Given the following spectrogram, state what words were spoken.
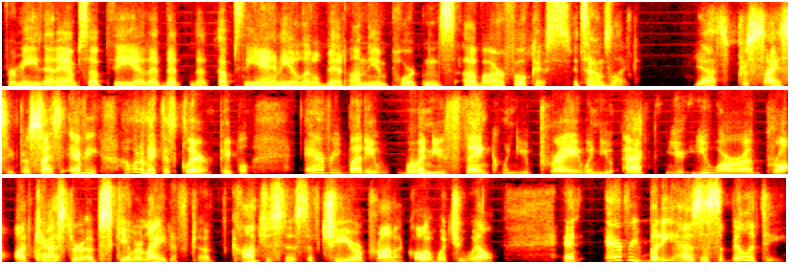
for me that amps up the uh, that that that ups the ante a little bit on the importance of our focus. It sounds like. Yes, precisely, precisely. Every I want to make this clear, people everybody when you think when you pray when you act you, you are a broadcaster of scalar light of, of consciousness of chi or prana call it what you will and everybody has this ability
